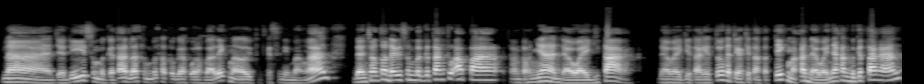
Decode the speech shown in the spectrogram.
Nah, jadi sumber getar adalah sumber satu gerak bolak-balik melalui titik keseimbangan. Dan contoh dari sumber getar itu apa? Contohnya dawai gitar. Dawai gitar itu ketika kita petik, maka dawainya akan bergetaran.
